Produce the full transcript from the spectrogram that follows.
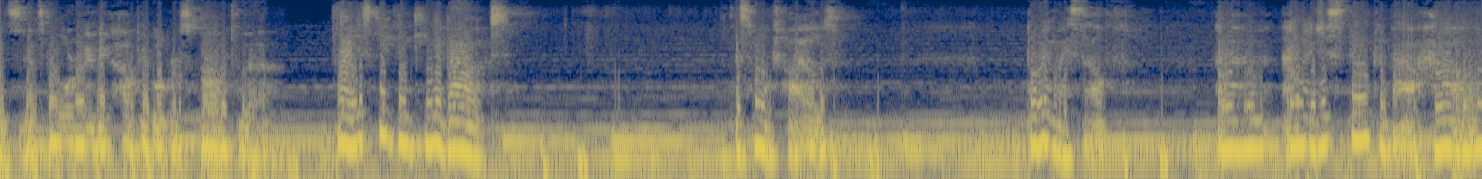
it's it's more maybe how people respond to that. I just keep thinking about a small child, probably myself, Um, and I just think about how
